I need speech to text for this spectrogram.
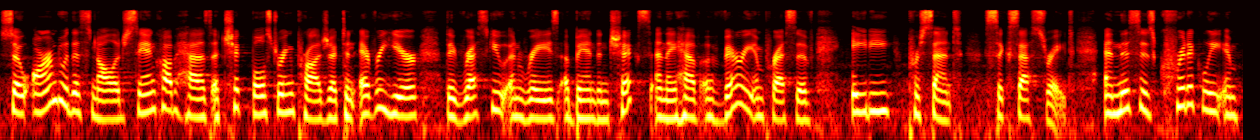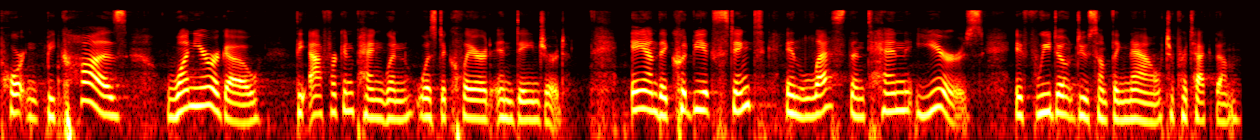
So, armed with this knowledge, SANCCOB has a chick bolstering project, and every year they rescue and raise abandoned chicks, and they have a very impressive 80% success rate. And this is critically important because one year ago, the African penguin was declared endangered. And they could be extinct in less than 10 years if we don't do something now to protect them.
